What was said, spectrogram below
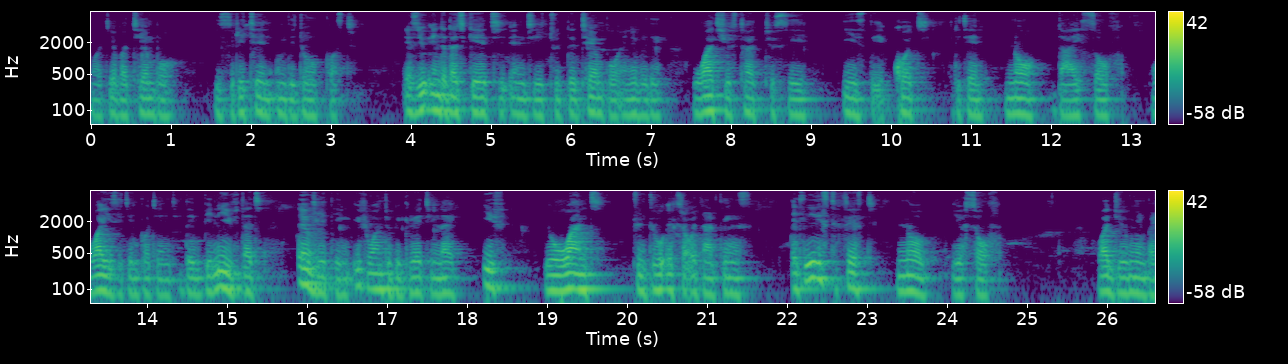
whatever temple is written on the doorpost. As you enter that gate and to the temple and everything, what you start to see is the quote written, Know thyself. Why is it important? They believe that everything, if you want to be great in life, if you want to do extraordinary things, at least first know yourself. What do you mean by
